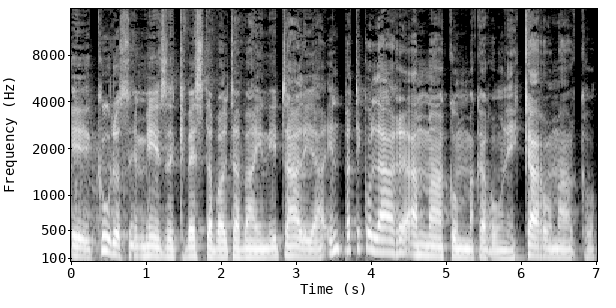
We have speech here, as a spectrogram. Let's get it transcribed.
E kudos e mese questa volta va in Italia, in particolare a Marco Maccaroni. Caro Marco,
